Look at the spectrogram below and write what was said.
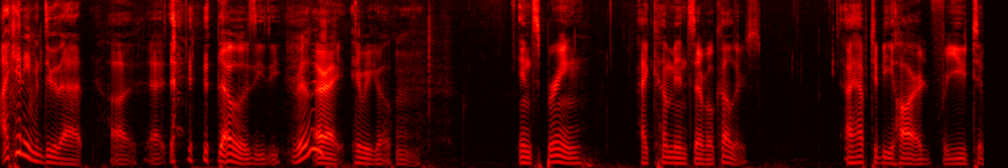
I can't even do that. Uh, that that was easy. Really? All right, here we go. Mm. In spring, I come in several colors. I have to be hard for you to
